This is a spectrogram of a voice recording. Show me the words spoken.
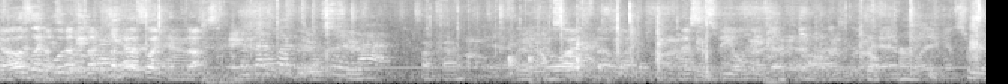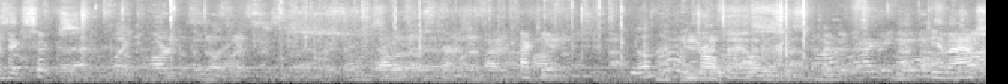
yeah, I was like looking, he has like a nuts hand. Okay. I realized that like, this is the only deck that has the hand play against So you're gonna take six. like hard to play. Activate. You draw face. Do you have ash?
